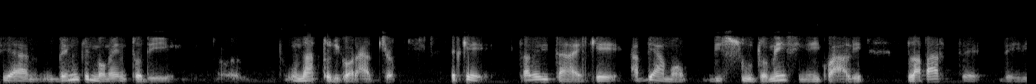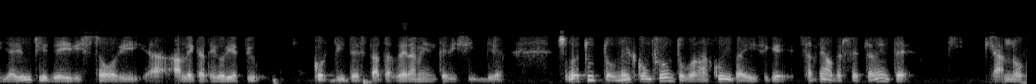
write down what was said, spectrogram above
sia venuto il momento di uh, un atto di coraggio perché la verità è che abbiamo vissuto mesi nei quali la parte degli aiuti e dei ristori alle categorie più colpite è stata veramente visibile, soprattutto nel confronto con alcuni paesi che sappiamo perfettamente che hanno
